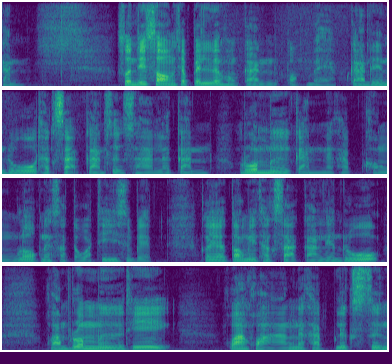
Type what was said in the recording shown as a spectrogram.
กัน ส่วนที่ 2 จะเป็นเรื่องของการออกแบบการเรียนรู้ทักษะการสื่อสารและการร่วมมือกันนะครับของโลกในศตวรรษที่ 21 ก็จะต้องมีทักษะการเรียนรู้ ความร่วมมือที่กว้างขวางนะครับลึกซึ้ง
